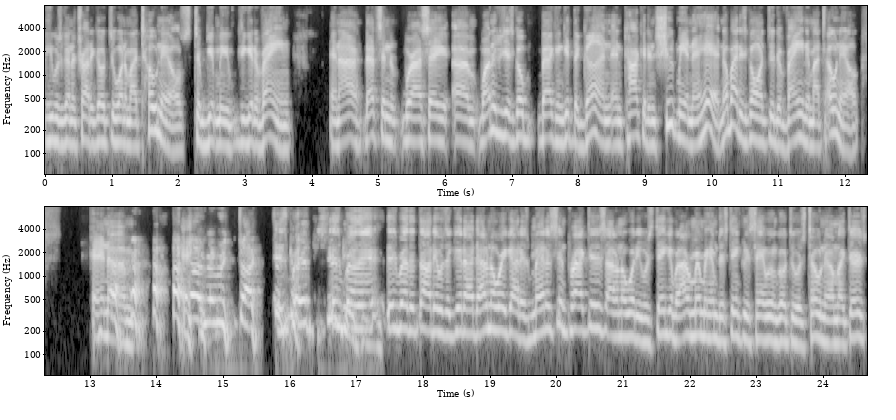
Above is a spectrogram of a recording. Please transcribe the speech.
he was going to try to go through one of my toenails to get me to get a vein. And I that's in where I say, um, why don't you just go back and get the gun and cock it and shoot me in the head? Nobody's going through the vein in my toenail. And um, I remember talking. His, bro- his brother, his brother thought it was a good idea. I don't know where he got his medicine practice. I don't know what he was thinking, but I remember him distinctly saying we're gonna go to his toenail. I'm like, there's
